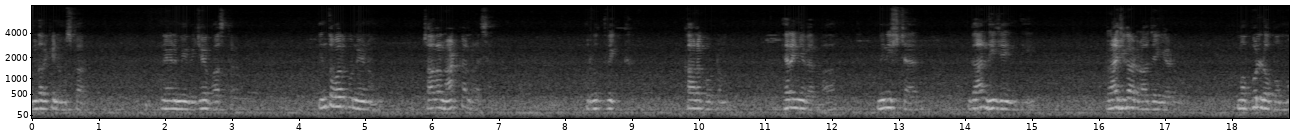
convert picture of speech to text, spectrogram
అందరికీ నమస్కారం. నేను మీ విజయభాస్కర్. ఇంతవరకు నేను చాలా నాటకాలు రాశాను. ఋత్విక్ కాలకూటం హిరణ్యగర్భ మినిస్టర్ గాంధీ జయంతి రాజుగాడు రాజయ్యాడు మబ్బుల్లో బొమ్మ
